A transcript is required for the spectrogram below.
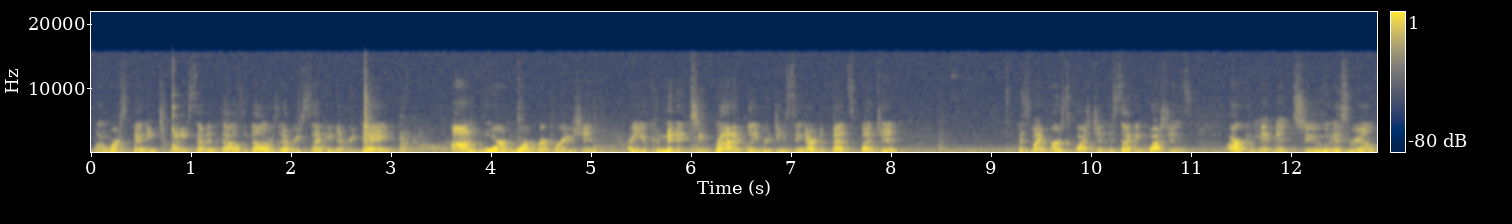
when we're spending $27,000 every second, every day on war and war preparation? Are you committed to radically reducing our defense budget? Is my first question. The second question is our commitment to Israel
